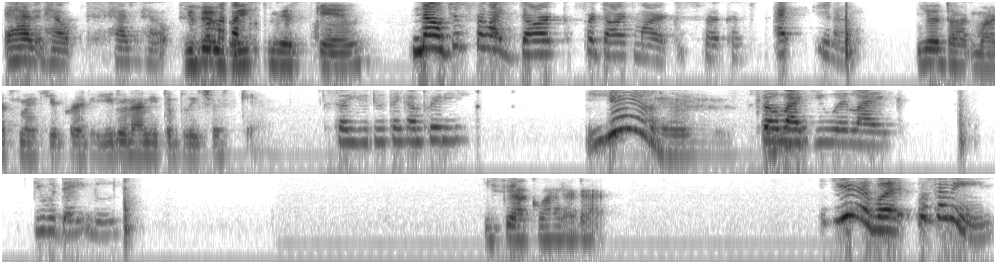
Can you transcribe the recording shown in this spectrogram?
It hasn't helped. Hasn't helped. You've been bleaching your skin. No, just for like dark for dark marks for because I you know. Your dark marks make you pretty. You do not need to bleach your skin. So you do think I'm pretty? Yes. So like you would like you would date me. You see how quiet I got? Yeah, but what's that mean?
